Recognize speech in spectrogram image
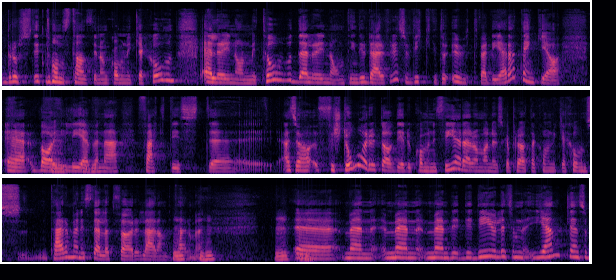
brustit någonstans i någon kommunikation eller i någon metod eller i någonting. Det är därför det är så viktigt att utvärdera, tänker jag, eh, vad eleverna faktiskt eh, alltså, förstår utav det du kommunicerar, om man nu ska prata kommunikationstermer istället för lärandetermer. Eh, men men, men det, det, det är ju liksom egentligen så,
